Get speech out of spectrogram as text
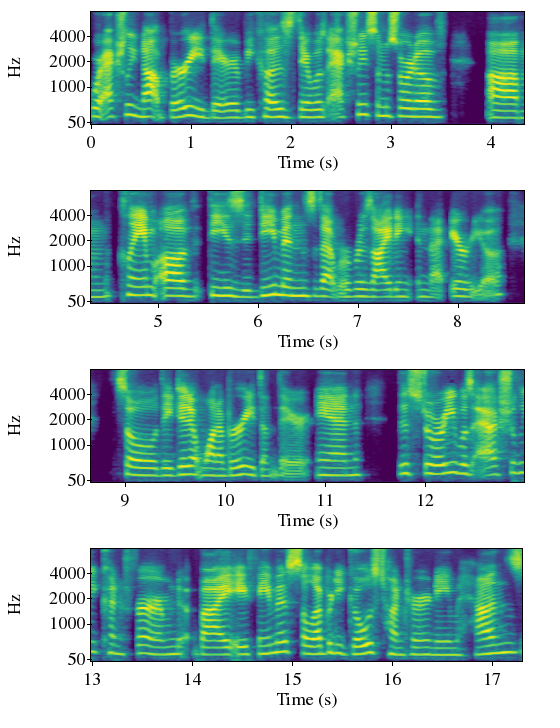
were actually not buried there because there was actually some sort of um, claim of these demons that were residing in that area. So they didn't want to bury them there. And this story was actually confirmed by a famous celebrity ghost hunter named Hans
